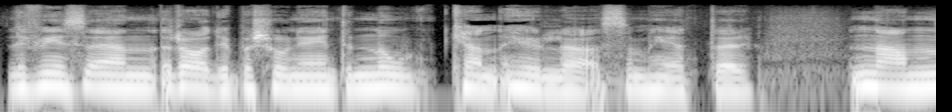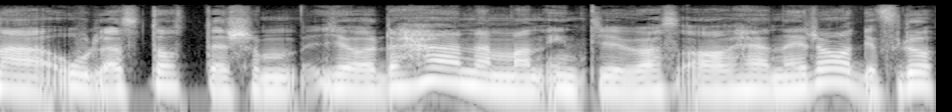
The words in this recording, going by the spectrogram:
Det finns en radioperson jag inte nog kan hylla som heter Nanna Olasdotter som gör det här när man intervjuas av henne i radio. För då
